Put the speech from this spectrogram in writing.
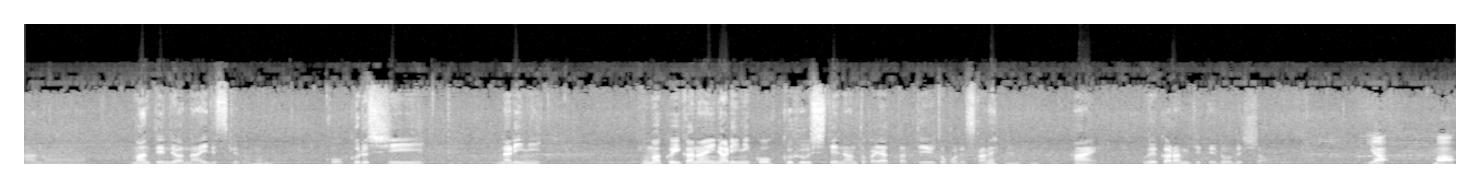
ああの満点ではないですけども、こう苦しいなりにうまくいかないなりにこう工夫してなんとかやったっていうところですかね。うんうんはい。上から見ててどうでした？うんいやまあ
